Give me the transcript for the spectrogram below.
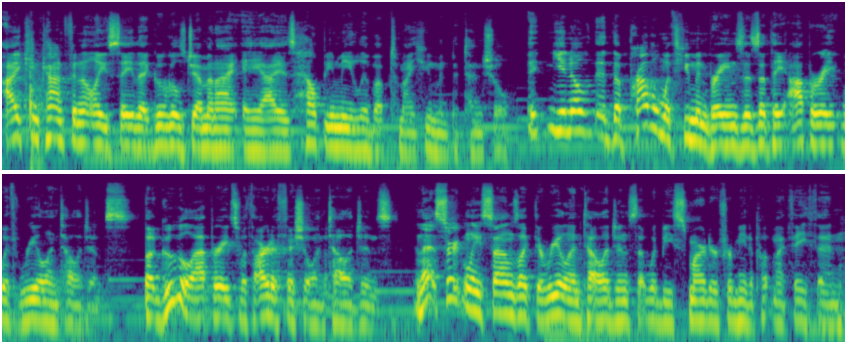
I can confidently say that Google's Gemini AI is helping me live up to my human potential. You know, the problem with human brains is that they operate with real intelligence, but Google operates with artificial intelligence. And that certainly sounds like the real intelligence that would be smarter for me to put my faith in.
